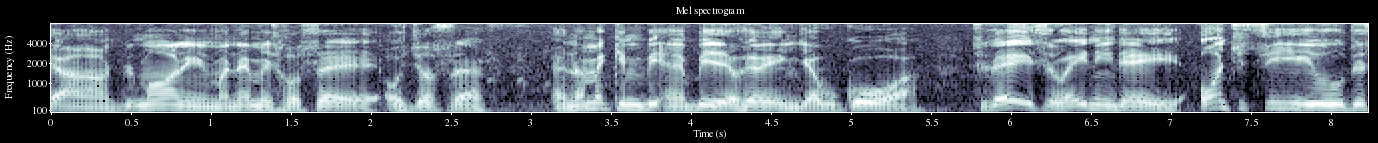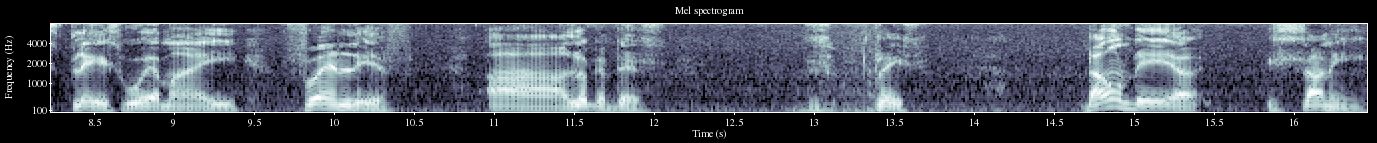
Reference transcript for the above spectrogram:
uh, good morning. My name is Jose or Joseph, and I'm making a video here in Yabucoa. Today is a rainy day. I want to see you this place where my friend live. Uh, look at this, this place. Down there is sunny.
